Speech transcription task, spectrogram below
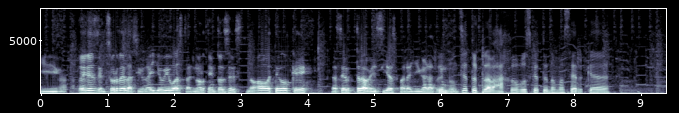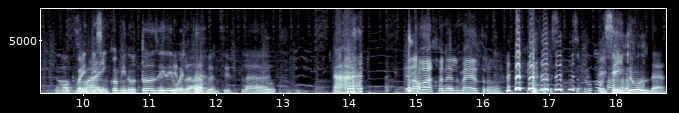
y estoy desde el sur de la ciudad y yo vivo hasta el norte, entonces no, tengo que hacer travesías para llegar a tiempo. renuncia a tu trabajo, búscate uno más cerca. No, pues no hay. 45 minutos de ida y vuelta. trabajo en Six Flags. Ajá. Trabajo en el metro. Y se inunda.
